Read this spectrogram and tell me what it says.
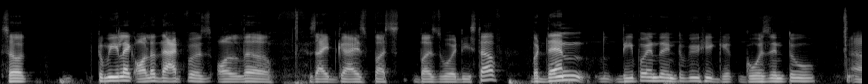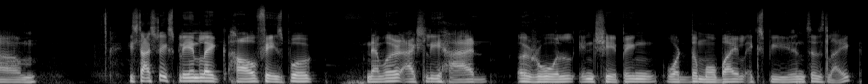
So to me, like, all of that was all the zeitgeist buzz, buzzwordy stuff. But then deeper in the interview, he get, goes into, um, he starts to explain, like, how Facebook never actually had a role in shaping what the mobile experience is like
